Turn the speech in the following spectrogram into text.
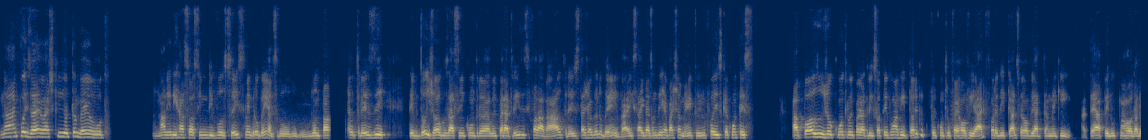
Não, pois é, eu acho que eu também, eu, na linha de raciocínio de vocês, lembrou bem, Alisson, do, do, do ano passado, o 13 teve dois jogos assim contra o Imperatriz e se falava, ah, o 13 está jogando bem, vai sair da zona de rebaixamento, e não foi isso que aconteceu Após o jogo contra o Imperatriz, só teve uma vitória, que foi contra o Ferroviário, fora de casa. O Ferroviário também, que até a penúltima rodada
